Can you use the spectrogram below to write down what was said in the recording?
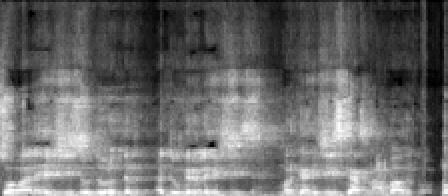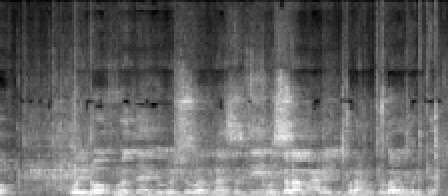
soomaali heshiis oo dowladda adduunkana la heshiisa marka heshiiskaasna aan baadi goobno way noo furan tahay gogosho waad mahadsantihiin. Wasalaamu calaykum waraxmat ullahi wabarakaatu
